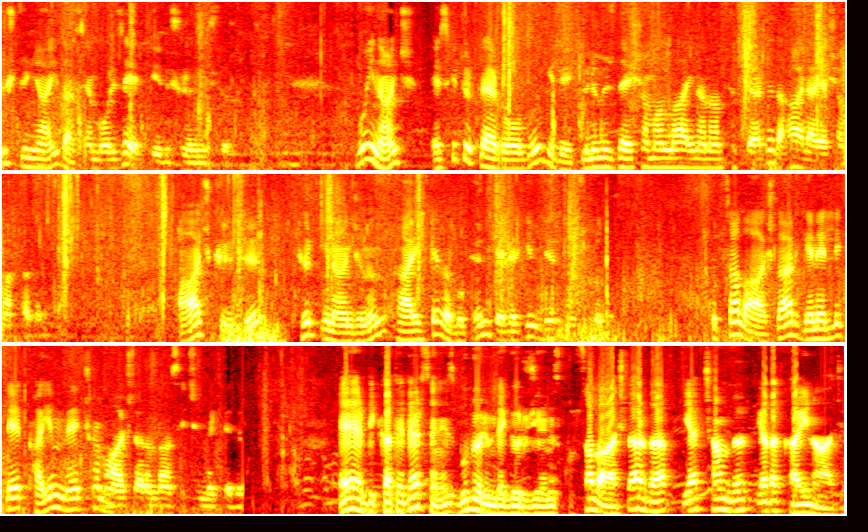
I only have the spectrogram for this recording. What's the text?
üç dünyayı da sembolize ettiği düşünülmüştür. Bu inanç eski Türklerde olduğu gibi günümüzde şamanlığa inanan Türklerde de hala yaşamaktadır. Ağaç kültü Türk inancının tarihte ve bugün belirgin bir unsurudur. Kutsal ağaçlar genellikle kayın ve çam ağaçlarından seçilmektedir. Eğer dikkat ederseniz bu bölümde göreceğiniz kutsal ağaçlar da ya çamdır ya da kayın ağacı.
